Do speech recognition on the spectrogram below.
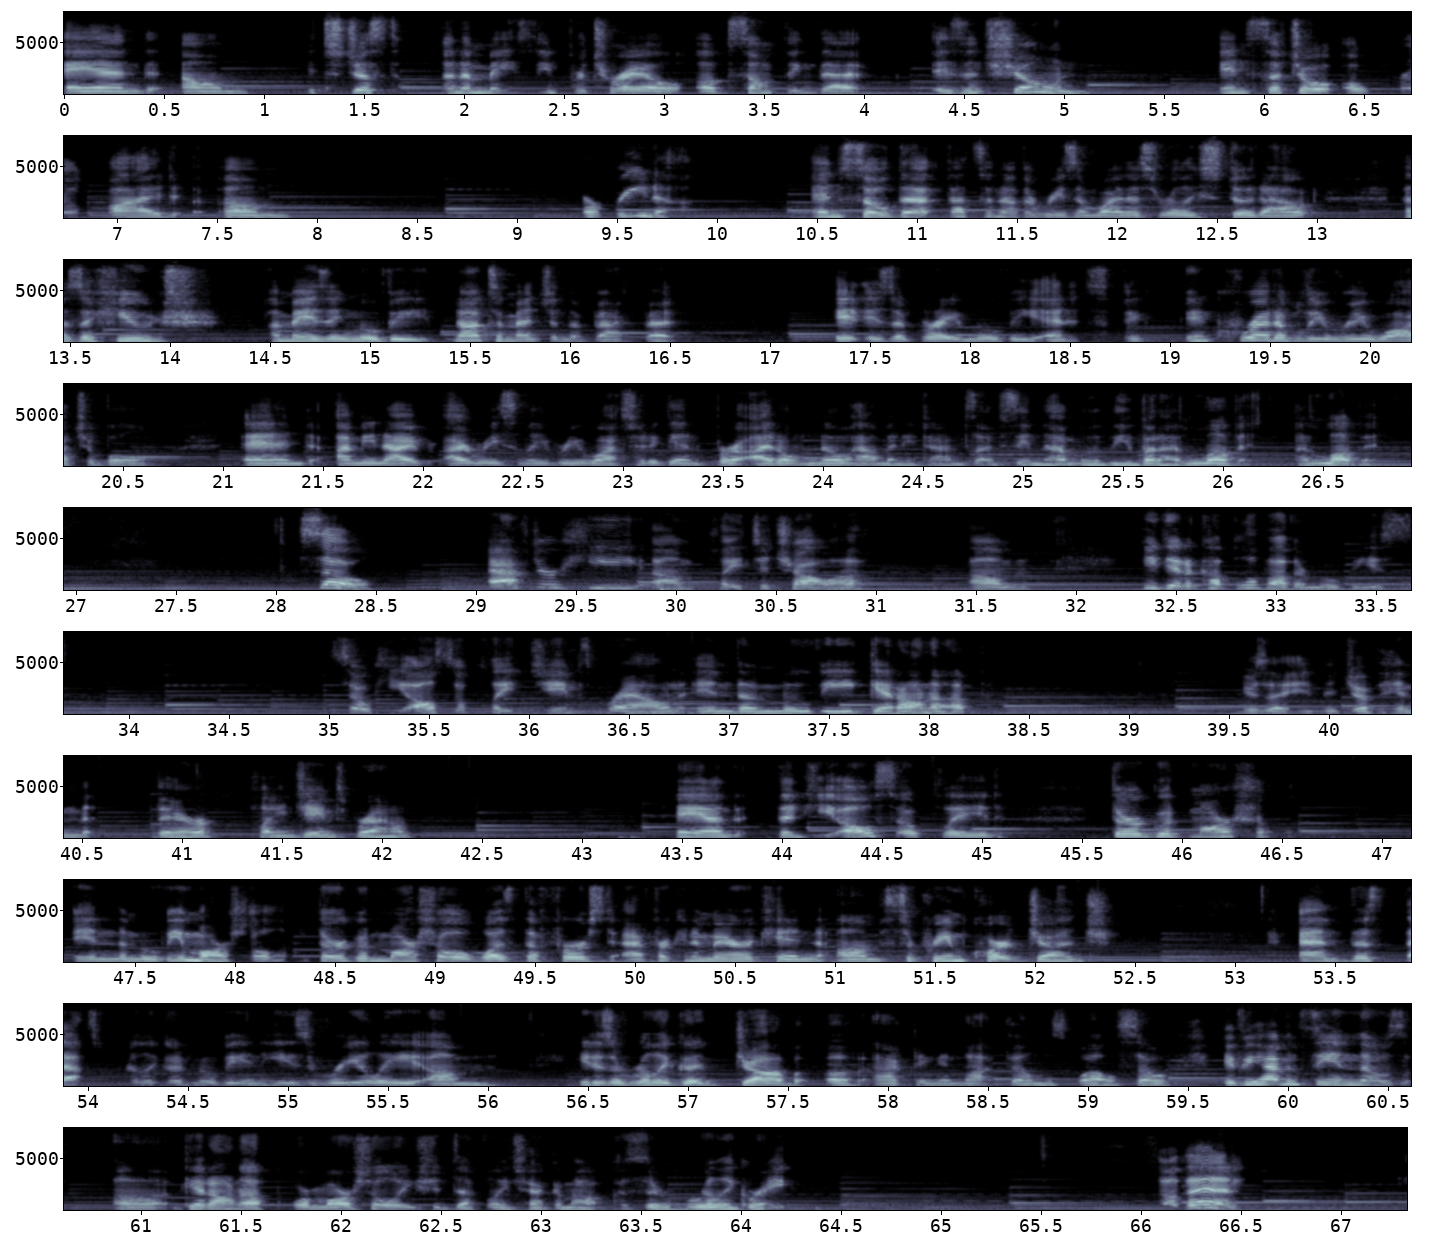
And um, it's just an amazing portrayal of something that isn't shown in such a, a worldwide um, arena and so that that's another reason why this really stood out as a huge amazing movie. Not to mention the fact that it is a great movie and it's incredibly rewatchable. And I mean, I, I recently rewatched it again for I don't know how many times I've seen that movie, but I love it. I love it. So, after he um, played T'Challa, um, he did a couple of other movies. So, he also played James Brown in the movie Get On Up. Here's an image of him there playing James Brown. And then he also played Thurgood Marshall in the movie Marshall. Thurgood Marshall was the first African American um, Supreme Court judge, and this that's a really good movie, and he's really um, he does a really good job of acting in that film as well. So if you haven't seen those, uh, Get On Up or Marshall, you should definitely check them out because they're really great. So then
